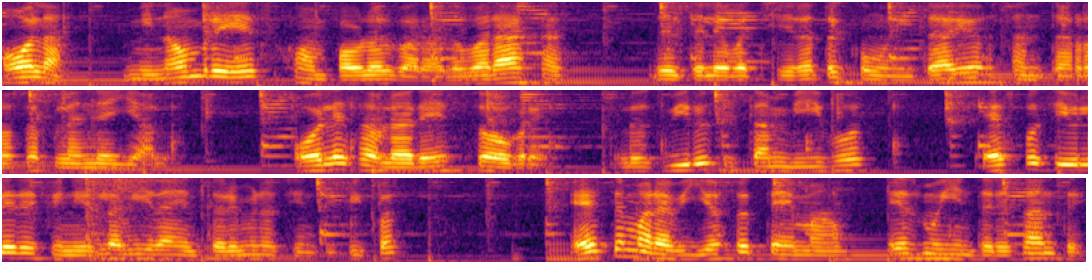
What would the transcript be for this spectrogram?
Hola, mi nombre es Juan Pablo Alvarado Barajas, del Telebachillerato Comunitario Santa Rosa Plan de Ayala. Hoy les hablaré sobre ¿los virus están vivos? ¿Es posible definir la vida en términos científicos? Este maravilloso tema es muy interesante,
